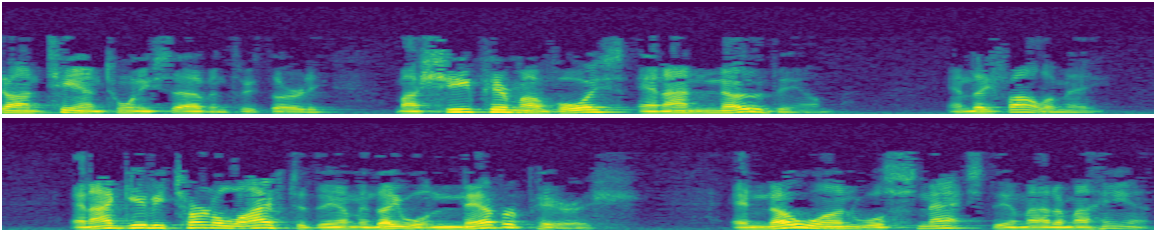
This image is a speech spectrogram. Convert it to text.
John 10, 27 through 30. My sheep hear my voice, and I know them, and they follow me. And I give eternal life to them, and they will never perish, and no one will snatch them out of my hand.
